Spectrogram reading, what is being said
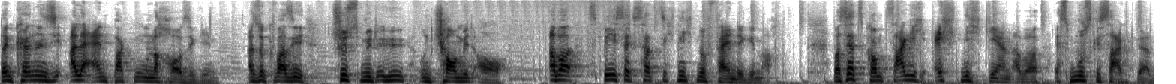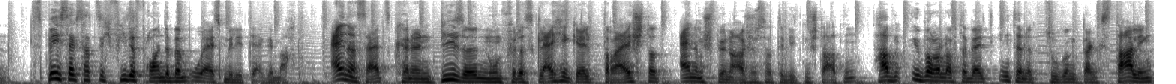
dann können sie alle einpacken und nach Hause gehen. Also quasi Tschüss mit Ü und Ciao mit Au. Aber SpaceX hat sich nicht nur Feinde gemacht. Was jetzt kommt, sage ich echt nicht gern, aber es muss gesagt werden. SpaceX hat sich viele Freunde beim US-Militär gemacht. Einerseits können diese nun für das gleiche Geld drei statt einem Spionagesatelliten starten, haben überall auf der Welt Internetzugang dank Starlink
